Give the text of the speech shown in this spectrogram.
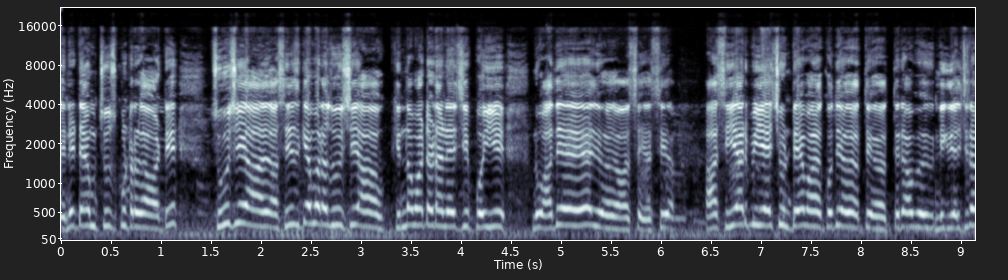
ఎనీ టైం చూసుకుంటారు కాబట్టి చూసి ఆ సీసీ కెమెరా చూసి ఆ కింద పడ్డాడు అనేసి పోయి నువ్వు అదే ఆ, సి- ఆ సిఆర్పి చేసి ఉంటే కొద్దిగా తి- నీకు తెలిసిన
